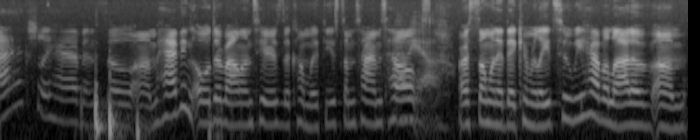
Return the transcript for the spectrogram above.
I actually have, and so um, having older volunteers that come with you sometimes helps, yeah. or someone that they can relate to. We have a lot of um,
